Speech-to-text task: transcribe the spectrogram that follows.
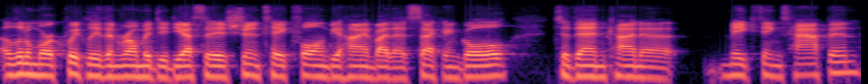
a little more quickly than Roma did yesterday. It shouldn't take falling behind by that second goal to then kind of make things happen.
